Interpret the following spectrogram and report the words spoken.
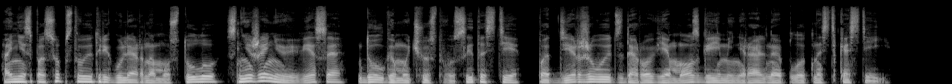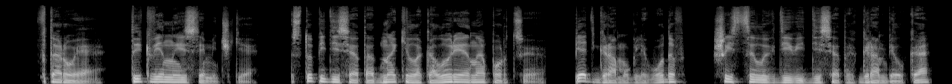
Они способствуют регулярному стулу, снижению веса, долгому чувству сытости, поддерживают здоровье мозга и минеральную плотность костей. Второе. Тыквенные семечки. 151 килокалория на порцию, 5 грамм углеводов, 6,9 грамм белка,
